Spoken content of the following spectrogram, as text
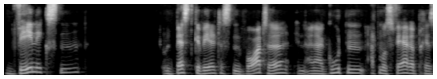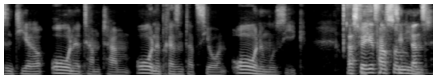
wenigsten und bestgewähltesten Worte in einer guten Atmosphäre präsentiere, ohne Tamtam, -Tam, ohne Präsentation, ohne Musik. Das wäre jetzt noch so ein ganz,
